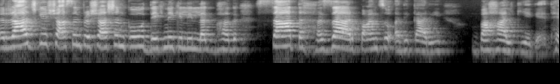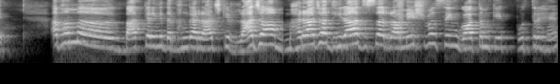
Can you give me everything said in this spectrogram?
राज्य के शासन प्रशासन को देखने के लिए लगभग सात हज़ार पाँच सौ अधिकारी बहाल किए गए थे। अब हम बात करेंगे दरभंगा राज के राजा, महाराजा धीराज सर रामेश्वर सिंह गौतम के पुत्र हैं।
